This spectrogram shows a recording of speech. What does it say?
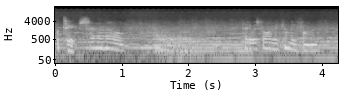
What tapes? I don't know. Thought he was willing to kill me for them.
